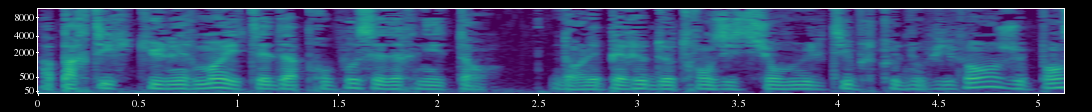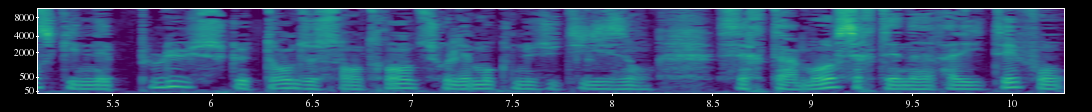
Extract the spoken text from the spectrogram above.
a particulièrement été d'à propos ces derniers temps. Dans les périodes de transition multiples que nous vivons, je pense qu'il n'est plus que temps de s'entendre sur les mots que nous utilisons. Certains mots, certaines réalités font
